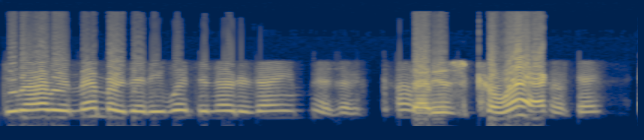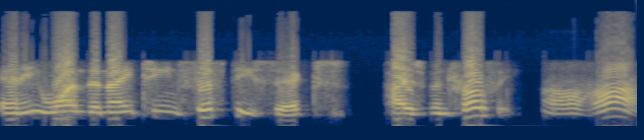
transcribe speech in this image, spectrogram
Do I remember that he went to Notre Dame as a college? That is correct. Okay. And he won the 1956 Heisman Trophy. Uh-huh.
